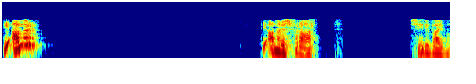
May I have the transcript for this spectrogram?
Die ander Die ander is verhard. Sê die Bybel.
